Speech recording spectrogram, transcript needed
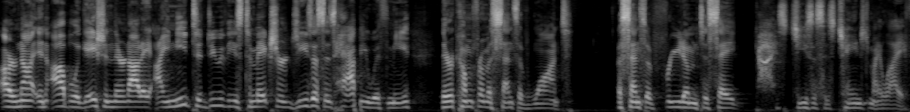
are not an obligation. They're not a, I need to do these to make sure Jesus is happy with me. They come from a sense of want, a sense of freedom to say, guys, Jesus has changed my life.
